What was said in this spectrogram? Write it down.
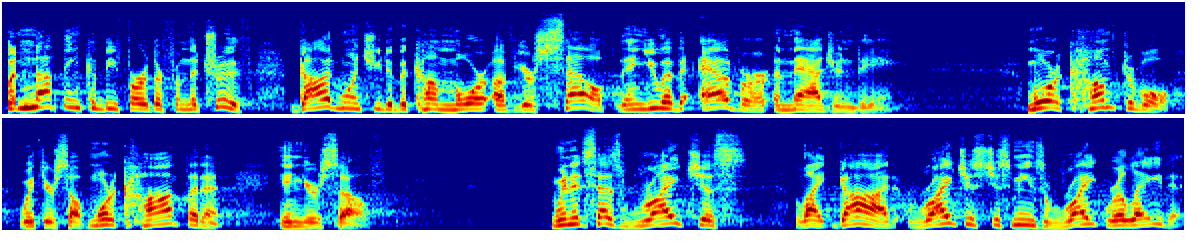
But nothing could be further from the truth. God wants you to become more of yourself than you have ever imagined being. More comfortable with yourself, more confident in yourself. When it says righteous like God, righteous just means right related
